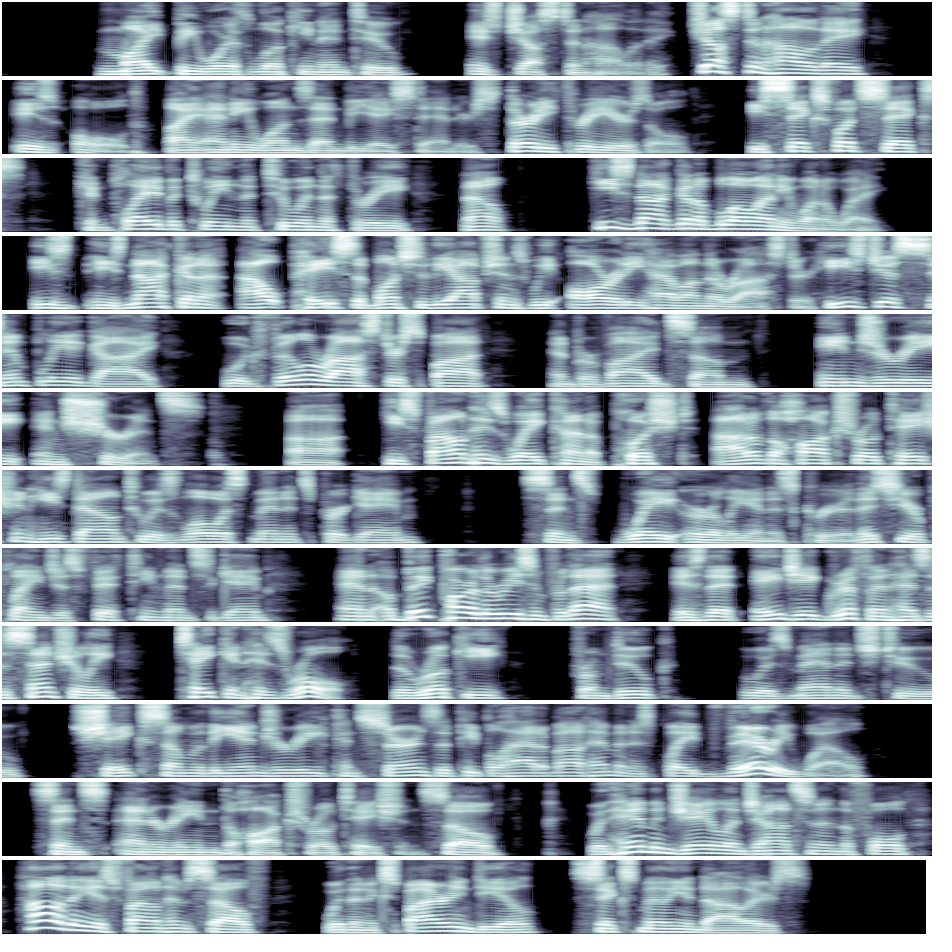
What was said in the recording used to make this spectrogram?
might be worth looking into is Justin Holiday. Justin Holiday is old by anyone's NBA standards, 33 years old. He's six foot six, can play between the two and the three. Now, he's not going to blow anyone away. He's he's not going to outpace a bunch of the options we already have on the roster. He's just simply a guy who would fill a roster spot and provide some injury insurance. Uh, he's found his way kind of pushed out of the Hawks rotation. He's down to his lowest minutes per game since way early in his career. This year, playing just 15 minutes a game. And a big part of the reason for that is that AJ Griffin has essentially taken his role. The rookie from Duke who has managed to shake some of the injury concerns that people had about him and has played very well since entering the Hawks rotation. So, with him and Jalen Johnson in the fold, Holiday has found himself with an expiring deal, $6 million.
